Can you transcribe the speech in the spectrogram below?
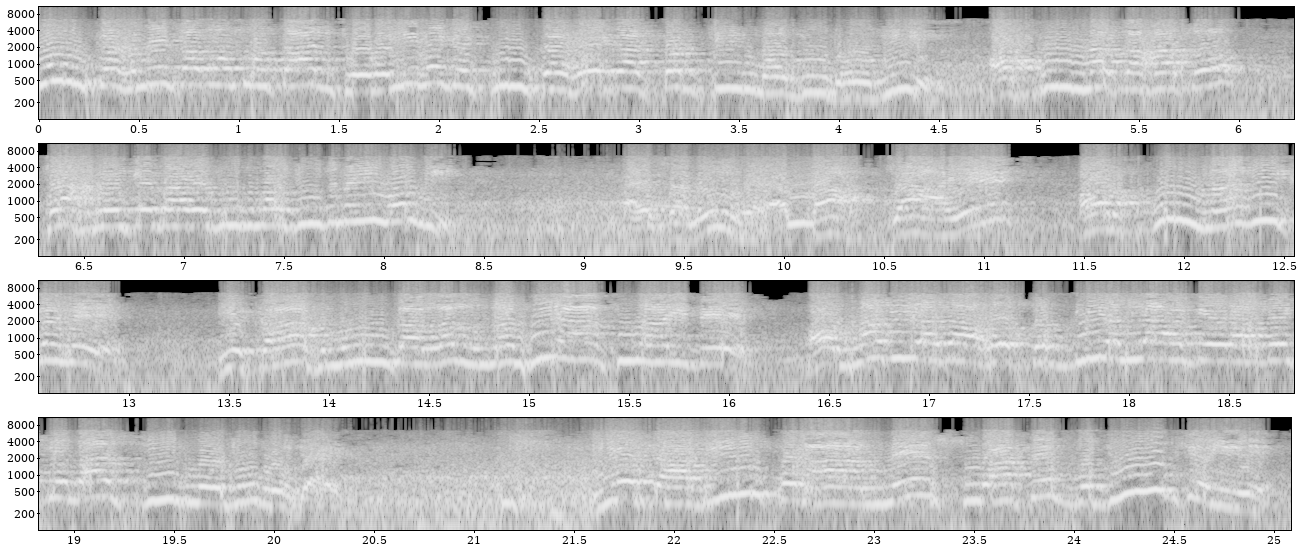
کل کہنے کا وہ محتاج ہو رہی ہے کہ کل کہے گا تب چیز موجود ہوگی اور کل نہ کہا تو چاہنے کے باوجود موجود نہیں ہوگی۔ ایسا نہیں ہے، اللہ چاہے اور کل نہ بھی کہے۔ یہ کاف نون کا لفظ نہ بھی آ سنائی دے اور نہ بھی ادا ہو، تب بھی اللہ کے ارادے کے بعد چیز موجود ہو جائے گی۔ یہ تعبیر قرآن نے سراط وجود کے لیے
